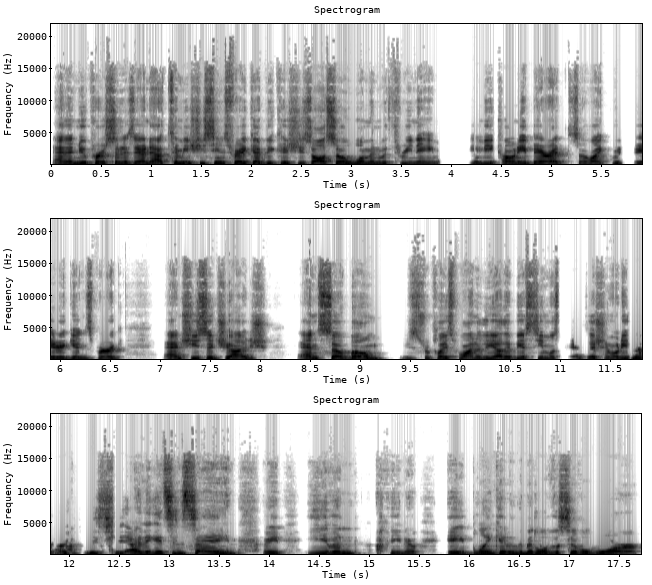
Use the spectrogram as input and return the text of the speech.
And a new person is there. Now, to me, she seems very good because she's also a woman with three names Amy Coney Barrett. So, like Ruth Bader Ginsburg. And she's a judge. And so, boom, you just replace one or the other, be a seamless transition. What do you think? I think it's insane. I mean, even, you know, Abe Lincoln in the middle of the Civil War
